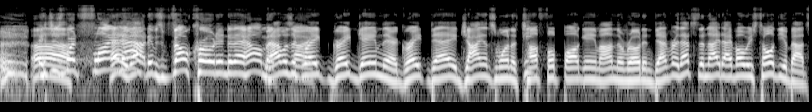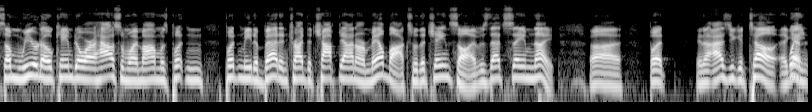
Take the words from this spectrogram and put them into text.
it just went flying Uh, hey, that- out. it was velcroed into the helmet. That was a right. great, great game there. Great day. Giants won a tough football game on the road in Denver. That's the night I've always told you about. Some weirdo came to our house when my mom was putting putting me to bed and tried to chop down our mailbox with a chainsaw. It was that same night. Uh, but you know, as you could tell, again, Wait,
